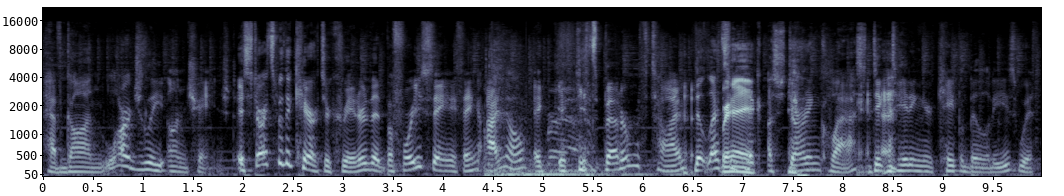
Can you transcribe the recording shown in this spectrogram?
have gone largely unchanged. It starts with a character creator that before you say anything, I know it, it gets better with time, that lets Bruh. you pick a starting class dictating your capabilities with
